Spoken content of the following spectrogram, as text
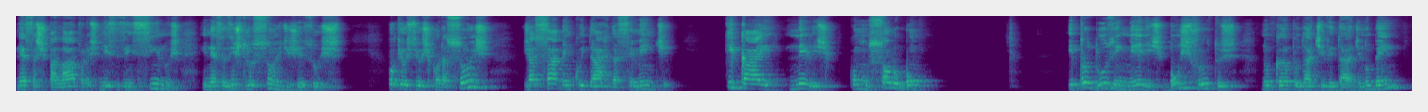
nessas palavras, nesses ensinos e nessas instruções de Jesus, porque os seus corações já sabem cuidar da semente que cai neles como um solo bom e produzem neles bons frutos no campo da atividade no bem,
